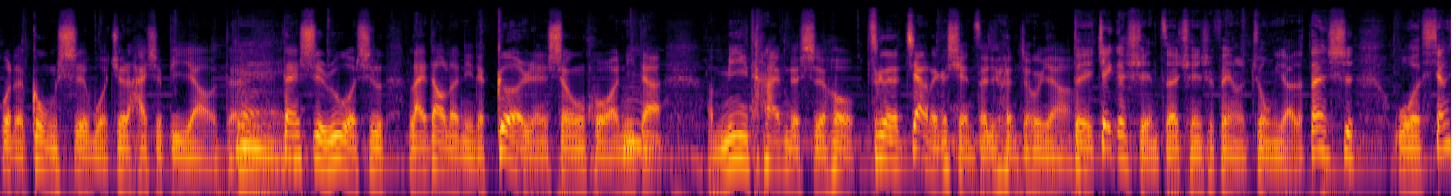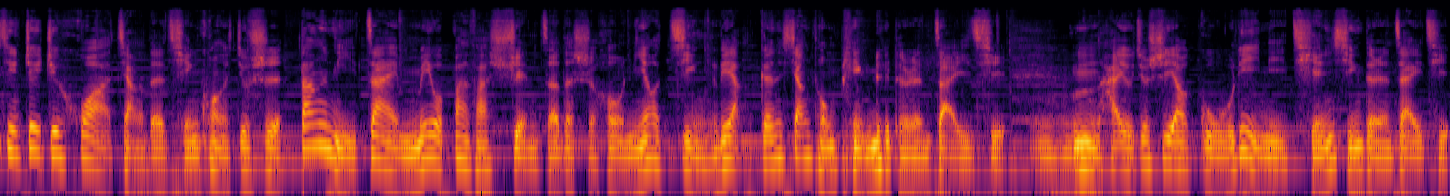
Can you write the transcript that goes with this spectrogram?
或者共事，我觉得还是必要的对。但是如果是来到了你的个人生活、你的呃 me time 的时候，这个这样的一个选择就很重要。对这个选择权是非常重要的，但是我相信这句话讲的情况就是，当你在没有办法选择的时候，你要尽量跟相同频率的人在一起。嗯，还有就是要鼓励你前行的人在一起。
